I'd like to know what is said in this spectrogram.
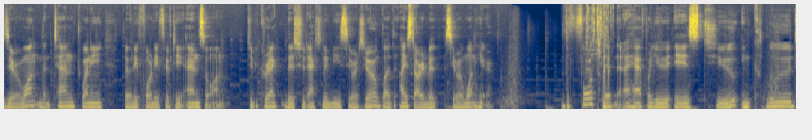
0, 1, then 10, 20, 30, 40, 50, and so on. To be correct, this should actually be 0, 0, but I started with 0, 1 here. The fourth tip that I have for you is to include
